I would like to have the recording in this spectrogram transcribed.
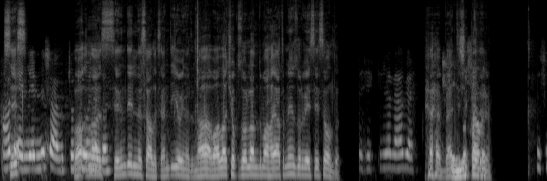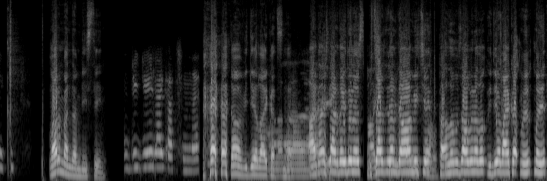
Abi Ses- ellerine sağlık. Çok iyi Vallahi oynadın. senin de eline sağlık. Sen de iyi oynadın. Ha vallahi çok zorlandım ha. Hayatımın en zor VS'si oldu. Teşekkürler abi. ben Eline teşekkür sağlık. ederim. Teşekkür. Var mı benden bir isteğin? Videoyu like atsınlar. tamam videoya like atsınlar. Aa, Arkadaşlar duydunuz. Bu Takip tarz videoların edin, devamı için edin. kanalımıza abone olup videoya like atmayı unutmayın.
